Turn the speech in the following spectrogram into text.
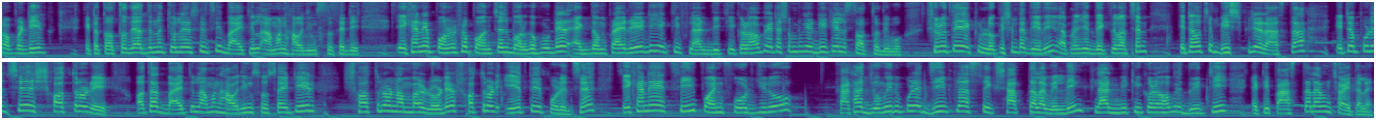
প্রপার্টির একটা তথ্য দেওয়ার জন্য চলে এসেছি বাইতুল আমান হাউজিং সোসাইটি এখানে পনেরোশো পঞ্চাশ বর্গফুটের একদম প্রায় রেডি একটি ফ্ল্যাট বিক্রি করা হবে। এটা সম্পর্কে ডিটেলস তথ্য দেবো। শুরুতেই একটু লোকেশনটা দিয়ে দিই। আপনারা যে দেখতে পাচ্ছেন, এটা হচ্ছে বিশ ফিটের রাস্তা। এটা পড়েছে সতেরো রে। অর্থাৎ বাইতুল আমান হাউজিং সোসাইটির সতেরো নম্বর রোডে সতেরো এতে পড়েছে। এখানে থ্রি পয়েন্ট ফোর জিরো কাঠা জমির উপরে জি প্লাস সিক্স সাততলা বিল্ডিং ফ্ল্যাট বিক্রি করা হবে দুইটি, একটি পাঁচতলা এবং ছয়তলায়।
